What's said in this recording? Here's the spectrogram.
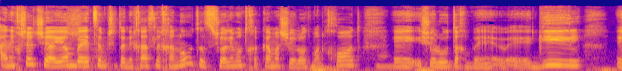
אני חושבת שהיום בעצם כשאתה נכנס לחנות, אז שואלים אותך כמה שאלות מנחות. כן. אה, ישאלו אותך בגיל, אה,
